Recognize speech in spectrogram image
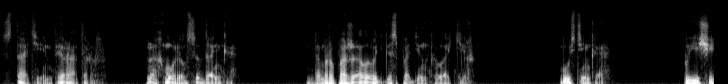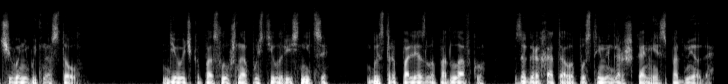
стати императоров», — нахмурился Данька. «Добро пожаловать, господин Калакир». «Бустенька, поищи чего-нибудь на стол». Девочка послушно опустила ресницы, быстро полезла под лавку, загрохотало пустыми горшками из-под меда.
